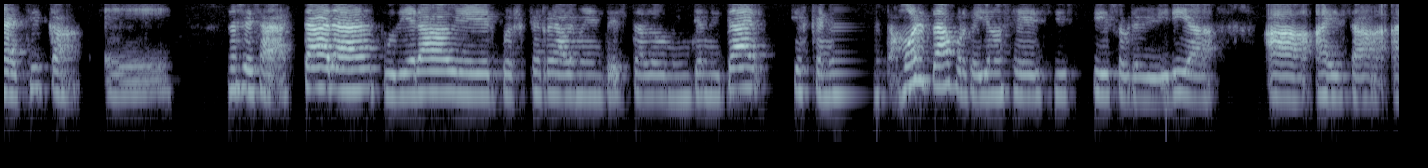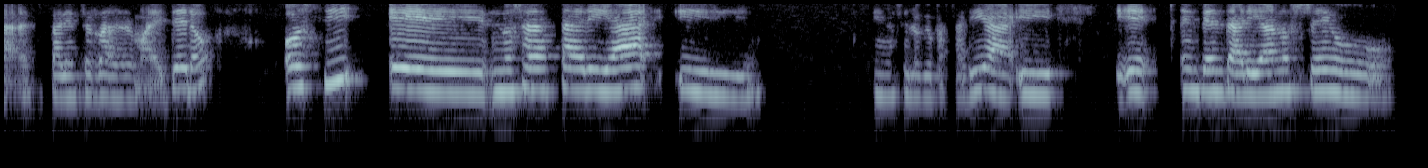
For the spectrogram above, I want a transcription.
la chica eh, no se adaptara, pudiera ver pues que realmente he estado mintiendo y tal, si es que no está muerta, porque yo no sé si, si sobreviviría a, esa, estar encerrada en el maletero, o si eh, no se adaptaría y, y, no sé lo que pasaría, y, y intentaría, no sé, o,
